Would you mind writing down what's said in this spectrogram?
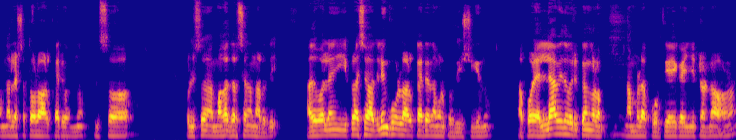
ഒന്നര ലക്ഷത്തോളം ആൾക്കാർ വന്നു ഉത്സവ ഉത്സവ മകദർശനം നടത്തി. അതുപോലെ ഈ പ്രാവശ്യം അതിലും കൂടുതൽ ആൾക്കാരെ നമ്മൾ പ്രതീക്ഷിക്കുന്നു. അപ്പോൾ എല്ലാവിധ ഒരുക്കങ്ങളും നമ്മൾ പൂർത്തിയായി കഴിഞ്ഞിട്ടുണ്ടാവണം.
